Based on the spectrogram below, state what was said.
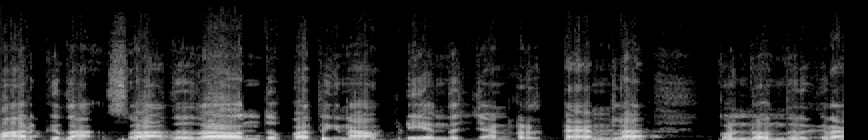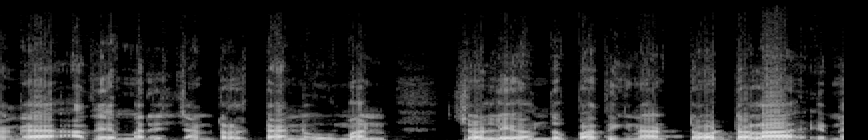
மார்க் தான். ஸோ அதுதான் வந்து பார்த்தீங்கன்னா அப்படியே இந்த ஜென்ரல் டென்ல கொண்டு வந்திருக்கிறாங்க. அதே மாதிரி ஜென்ரல் டென் உமன் சொல்லி வந்து பார்த்தீங்கன்னா டோட்டலாக என்ன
